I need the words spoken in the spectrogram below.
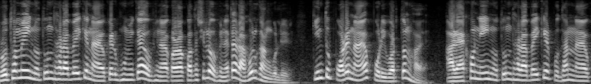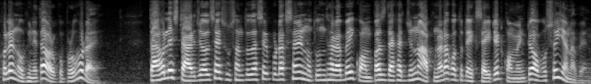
প্রথমে এই নতুন ধারাবাহিকে নায়কের ভূমিকায় অভিনয় করার কথা ছিল অভিনেতা রাহুল গাঙ্গুলির। কিন্তু পরে নায়ক পরিবর্তন হয়। আর এখন এই নতুন ধারাবাহিকের প্রধান নায়ক হলেন অভিনেতা অর্কপ্রভ রায়। তাহলে স্টার জলসায় সুশান্ত দাসের প্রোডাকশানে নতুন ধারাবাহিক কম্পাস দেখার জন্য আপনারা কতটা এক্সাইটেড কমেন্টে অবশ্যই জানাবেন।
